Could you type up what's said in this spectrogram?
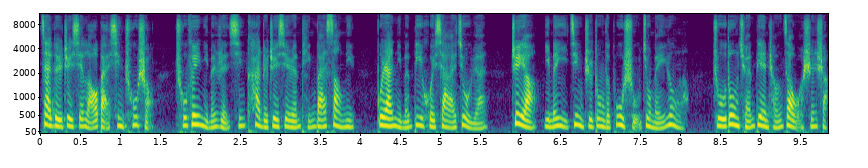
再对这些老百姓出手，除非你们忍心看着这些人平白丧命，不然你们必会下来救援。这样你们以静制动的部署就没用了，主动权变成在我身上。”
